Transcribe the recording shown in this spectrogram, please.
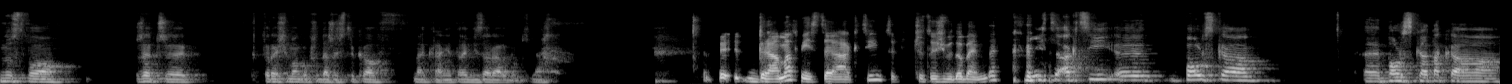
mnóstwo rzeczy, które się mogą przydarzyć tylko na ekranie telewizora albo kina. Dramat, miejsce akcji, czy coś wydobędę? Miejsce akcji, e, Polska, e, Polska taka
